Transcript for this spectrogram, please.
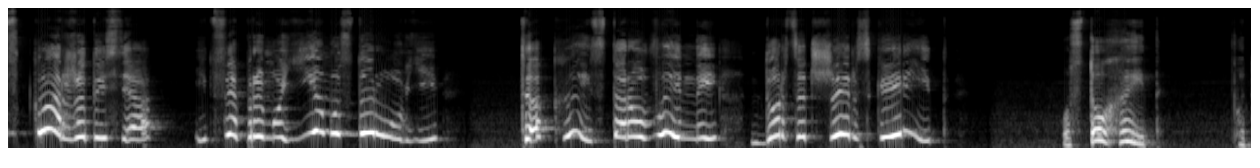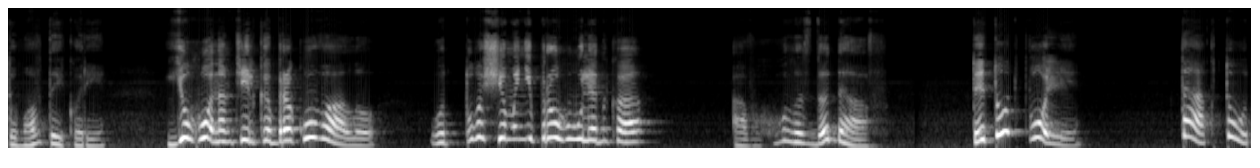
скаржитися, і це при моєму здоров'ї. Такий старовинний дорсетширський рід. Остогид, подумав дикорі. Його нам тільки бракувало. Ото ще мені прогулянка. А вголос додав. Ти тут, Полі? Так, тут,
